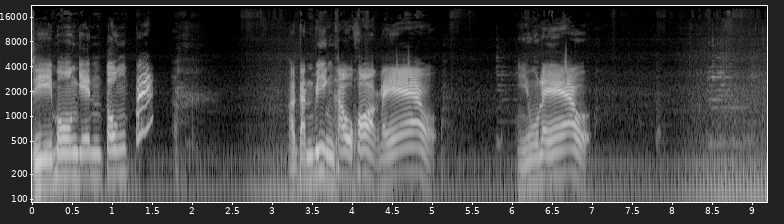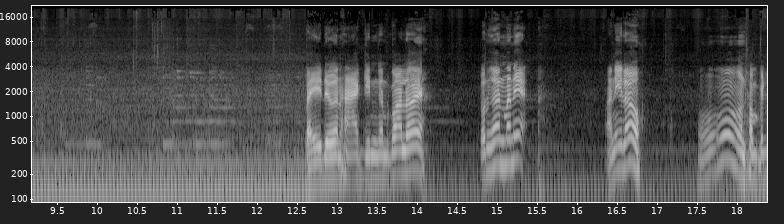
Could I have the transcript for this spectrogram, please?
สี่โมงเย็นตรงเป๊ะอากันวิ่งเข้าคอกแล้ว หิวแล้ว ไปเดินหากินกันก่อนเลย ต้นเงินมาเนี่ยมานี่เร็วโอ้ทำเป็น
